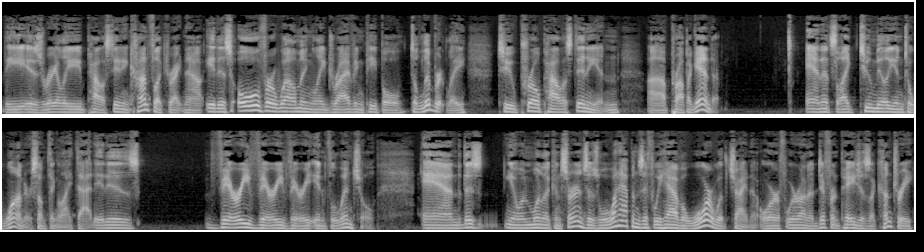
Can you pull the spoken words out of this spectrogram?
the Israeli-Palestinian conflict right now, it is overwhelmingly driving people deliberately to pro-Palestinian uh, propaganda and it's like 2 million to 1 or something like that. It is very, very, very influential. And there's, you know, and one of the concerns is, well, what happens if we have a war with China or if we're on a different page as a country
